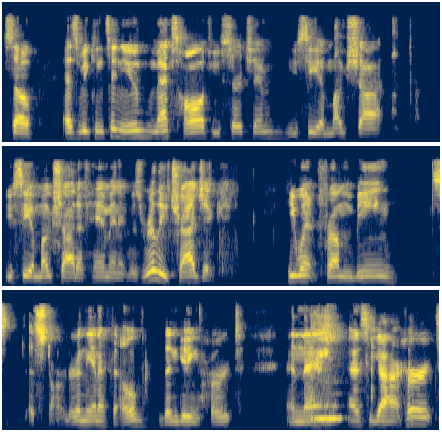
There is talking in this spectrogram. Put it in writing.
So as we continue, Max Hall, if you search him, you see a mugshot. You see a mugshot of him, and it was really tragic he went from being a starter in the NFL, then getting hurt, and then as he got hurt,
